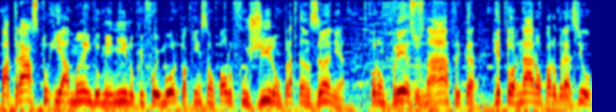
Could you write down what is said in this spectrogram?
padrasto e a mãe do menino que foi morto aqui em São Paulo fugiram para Tanzânia, foram presos na África, retornaram para o Brasil.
